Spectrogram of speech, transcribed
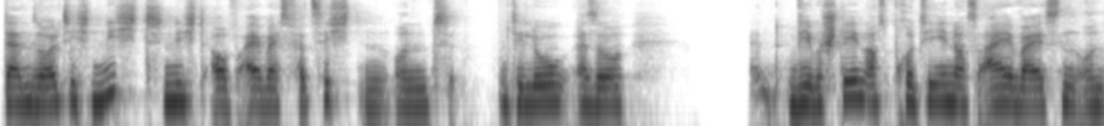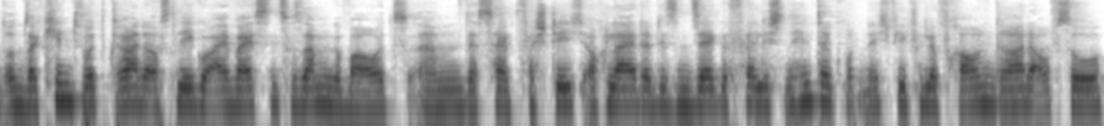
dann sollte ich nicht nicht auf Eiweiß verzichten. Und die Log also wir bestehen aus Protein, aus Eiweißen und unser Kind wird gerade aus Lego-Eiweißen zusammengebaut. Ähm, deshalb verstehe ich auch leider diesen sehr gefährlichen Hintergrund nicht, wie viele Frauen gerade auf so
